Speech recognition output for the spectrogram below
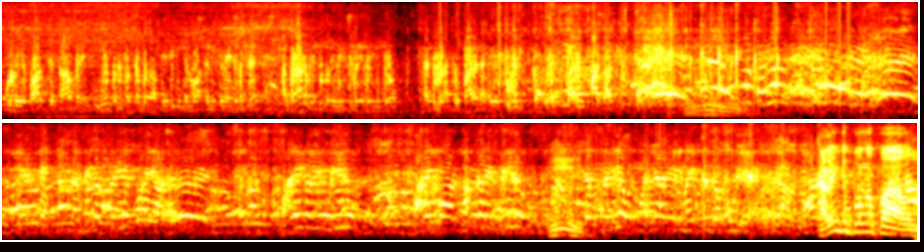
உங்களுடைய வாக்கு தாமரை ஏப்ரல் பத்தொன்பதாம் தேதி நீங்கள் வாக்களிக்க வேண்டும் என்று அன்றாட வேண்டுகோளை வைத்து வருகின்றோம் நன்றி வணக்கம் பாரத புகழ் பாரத் மாதா கி. ம் கலைஞ்சு போங்கப்பா அவர்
